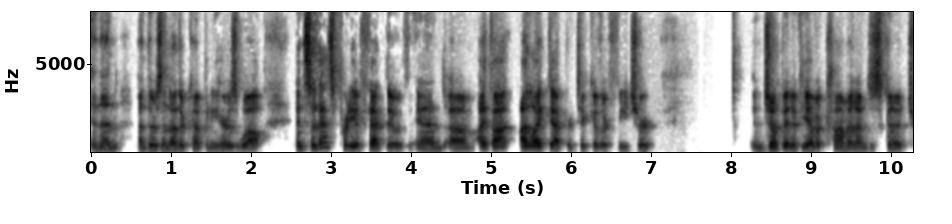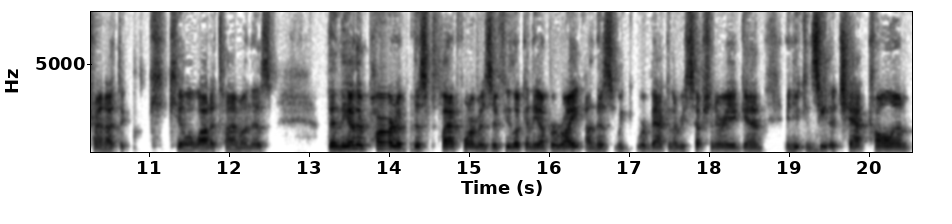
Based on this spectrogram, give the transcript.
and then uh, there's another company here as well. And so that's pretty effective. And um, I thought I like that particular feature. And jump in if you have a comment. I'm just going to try not to k- kill a lot of time on this. Then the other part of this platform is if you look in the upper right on this, we, we're back in the reception area again, and you can see the chat column,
